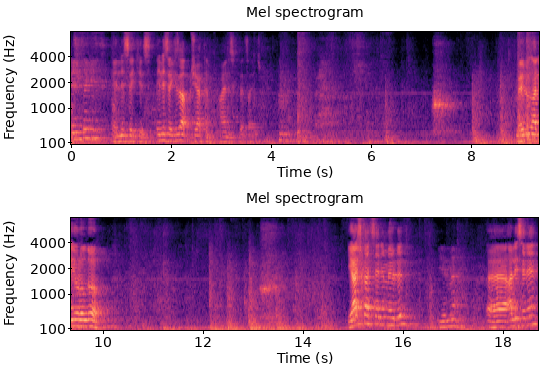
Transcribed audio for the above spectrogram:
58. 58. 58 60 yakın. Aynı siklet sayacağım. Mevlüt Ali yoruldu. Yaş kaç senin Mevlüt? 20. Ee, Ali senin?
